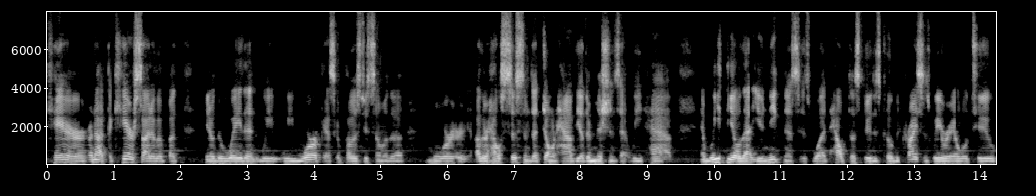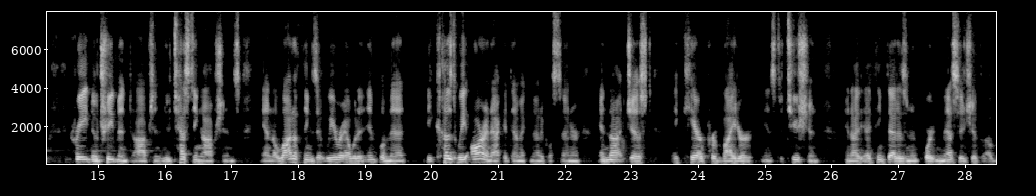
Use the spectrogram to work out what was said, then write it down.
care or not the care side of it but you know the way that we we work as opposed to some of the more other health systems that don't have the other missions that we have. And we feel that uniqueness is what helped us through this covid crisis. We were able to create new treatment options, new testing options, and a lot of things that we were able to implement because we are an academic medical center and not just a care provider institution. And I, I think that is an important message of, of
